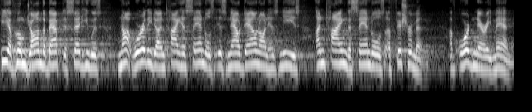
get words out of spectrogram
He of whom John the Baptist said he was not worthy to untie his sandals is now down on his knees, untying the sandals of fishermen, of ordinary men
